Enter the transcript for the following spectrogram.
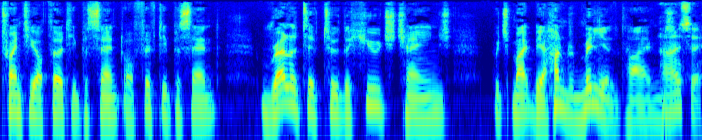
20 or 30 percent or 50 percent relative to the huge change which might be 100 million times I see.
